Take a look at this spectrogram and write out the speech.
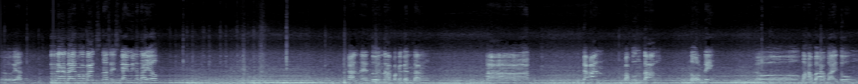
So, ayan. Ito na tayo mga buds. Nasa Skyway na tayo. Ayan. Ito yung napakagandang ah daan papuntang norte. So, mahaba-haba itong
